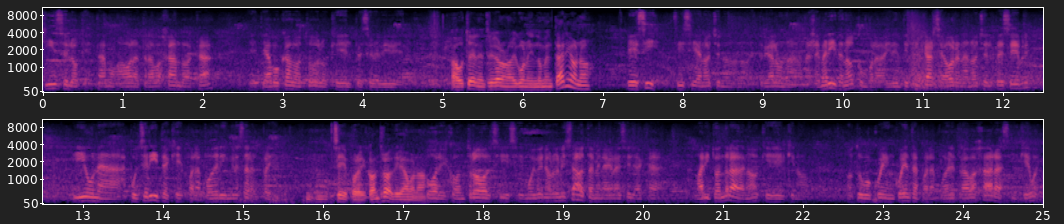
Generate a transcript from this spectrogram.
15 los que estamos ahora trabajando acá, este, abocados a todo lo que es el PC de vivienda. ¿A ustedes le entregaron alguna indumentaria o no? Eh, sí, sí, sí, anoche nos, entregaron una, una, remerita, ¿no? Como para identificarse ahora en la noche del pesebre y una pulserita que es para poder ingresar al premio. Sí, por el control, digamos, ¿no? Por el control, sí, sí, muy bien organizado. También agradecerle acá a Marito Andrada, ¿no? Que, que nos, tuvo en cuenta para poder trabajar, así que bueno,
